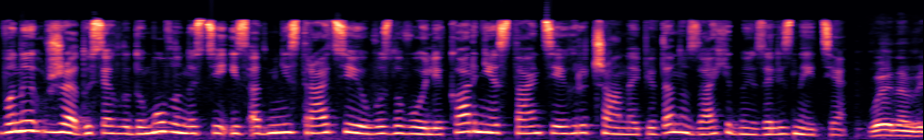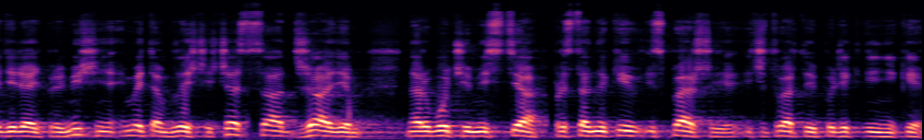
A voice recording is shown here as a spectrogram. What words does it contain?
Вони вже досягли домовленості із адміністрацією вузлової лікарні станції Гречана і Південно-Західної залізниці. Вони нам виділяють приміщення, і ми там ближчий час саджаємо на робочі місця представників із першої і четвертої поліклініки.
